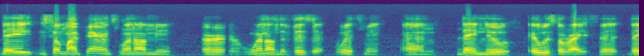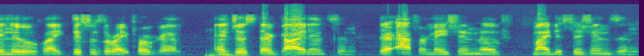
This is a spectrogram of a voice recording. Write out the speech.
they so my parents went on me or went on the visit with me and they knew it was the right fit. They knew like this was the right program and mm-hmm. just their guidance and their affirmation of my decisions and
